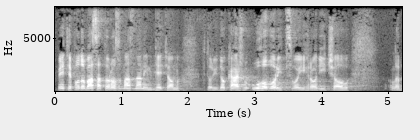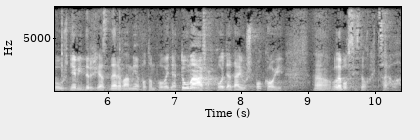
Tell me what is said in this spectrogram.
Viete, podobá sa to rozmaznaným deťom, ktorí dokážu uhovoriť svojich rodičov, lebo už nevydržia s nervami a potom povedia, tu máš a choď a daj už pokoj, eh, lebo si to chcel.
